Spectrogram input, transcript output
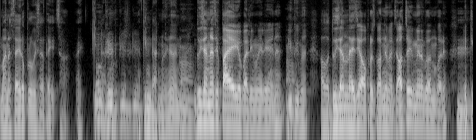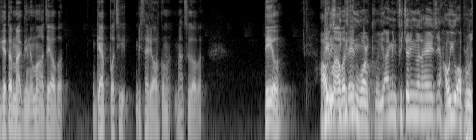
मानस दाई र प्रोफेसर दाई छ है किन ग्रेट किन ढाँट्नु होइन? अनि दुईजना चाहिँ पाएँ योपालि मैले होइन इपीमा अब दुईजनालाई चाहिँ अप्रोच गर्नै भएको छ। अझै मिहिनेत गर्नु पऱ्यो यत्तिकै त माग्दिनँ म। अझै अब ग्याप पछि बिस्तारै अर्कोमा माग्छु। अब त्यही हो। वर्क आई मिन फिचरिङ गर्दाखेरि चाहिँ how you approach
